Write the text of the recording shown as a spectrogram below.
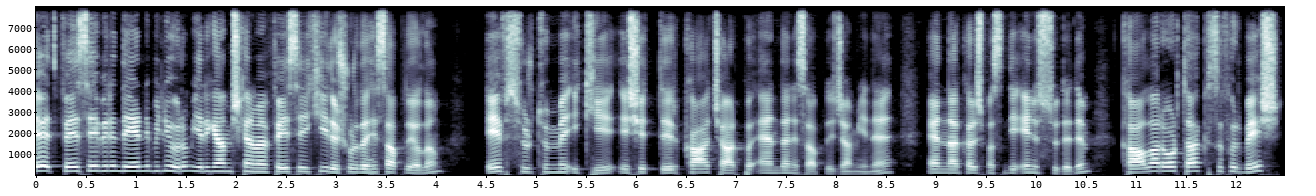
Evet FS1'in değerini biliyorum. Yeri gelmişken hemen FS2'yi de şurada hesaplayalım. F sürtünme 2 eşittir K çarpı N'den hesaplayacağım yine. N'ler karışmasın diye en üstü dedim. K'lar ortak 0,5.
